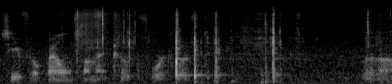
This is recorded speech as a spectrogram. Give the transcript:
see if it'll balance on that Coke forklift. But uh.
